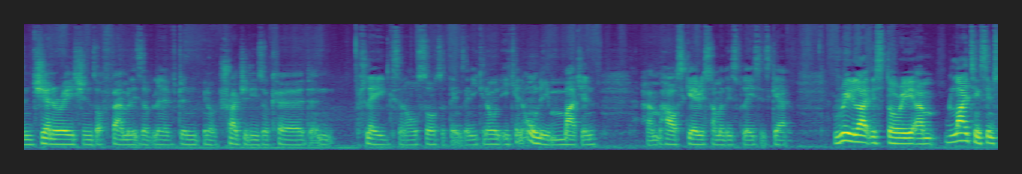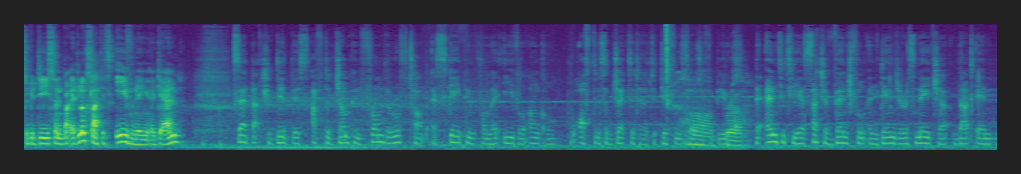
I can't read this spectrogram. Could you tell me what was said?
and generations of families have lived and you know tragedies occurred and plagues and all sorts of things and you can only you can only imagine um, how scary some of these places get. Really like this story. Um, lighting seems to be decent, but it looks like it's evening again. Said that she did this after jumping from the rooftop, escaping from her evil uncle, who often subjected her to different sorts Oh, of abuse. The entity has such a vengeful and dangerous nature that in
